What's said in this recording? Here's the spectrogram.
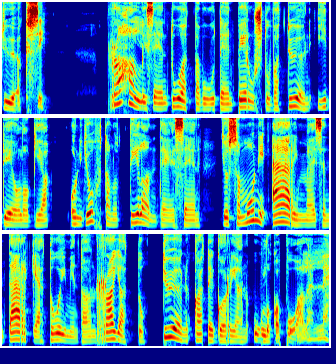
työksi – Rahalliseen tuottavuuteen perustuva työn ideologia on johtanut tilanteeseen, jossa moni äärimmäisen tärkeä toiminta on rajattu työn kategorian ulkopuolelle.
